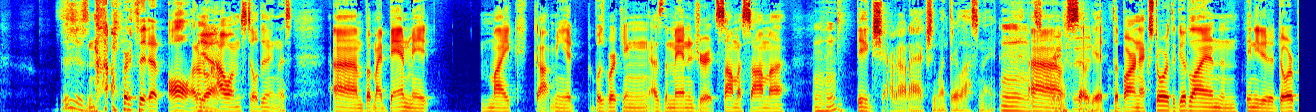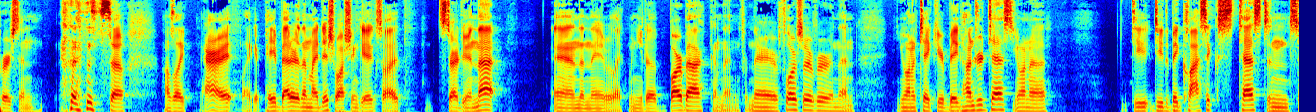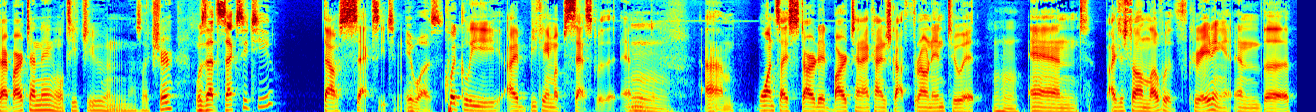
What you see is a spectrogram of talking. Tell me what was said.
this is not worth it at all. I don't Yeah. know how I'm still doing this. Um, but my bandmate Mike got me. A, was working as the manager at Sama Sama. Big shout out! I actually went there last night. um, so food. good. The bar next door, the Good Lion, and they needed a door person. so I was like, all right, like it paid better than my dishwashing gig, so I started doing that. And then they were like, we need a bar back, and then from there, floor server, and then you want to take your big hundred test. You want to do do the big classics test and start bartending. We'll teach you. And I was like, sure. Was that sexy to you? That was sexy to me It was. quickly I became obsessed with it. And um, once I started bartending, I kind of just got thrown into it, and I just fell in love with creating it and the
